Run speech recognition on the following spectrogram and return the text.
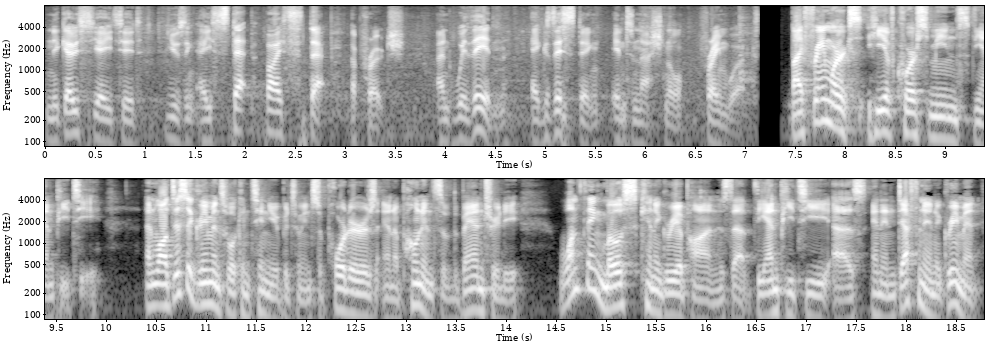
negotiated using a step by step approach and within existing international frameworks. By frameworks, he of course means the NPT. And while disagreements will continue between supporters and opponents of the BAN treaty, one thing most can agree upon is that the NPT as an indefinite agreement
